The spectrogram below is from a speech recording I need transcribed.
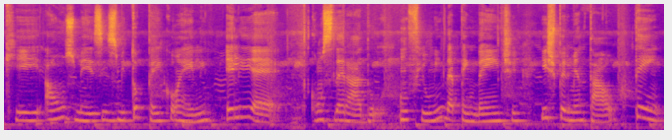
que há uns meses me topei com ele. Ele é considerado um filme independente, experimental, tem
